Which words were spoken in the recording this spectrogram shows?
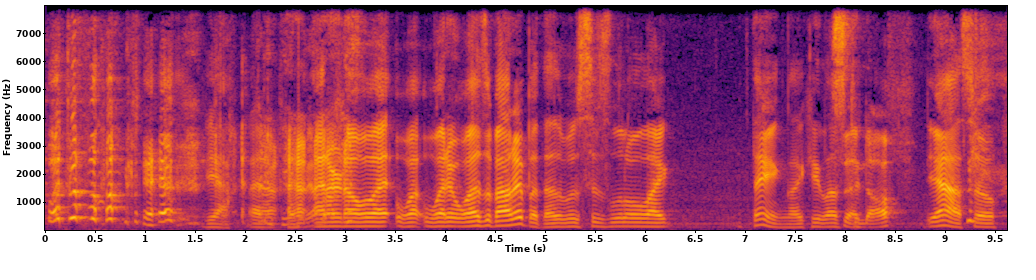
what the fuck, man? Yeah, I don't, pee in the I, I don't know what, what what it was about it, but that was his little like thing. Like he loved Send to, off. yeah. So.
